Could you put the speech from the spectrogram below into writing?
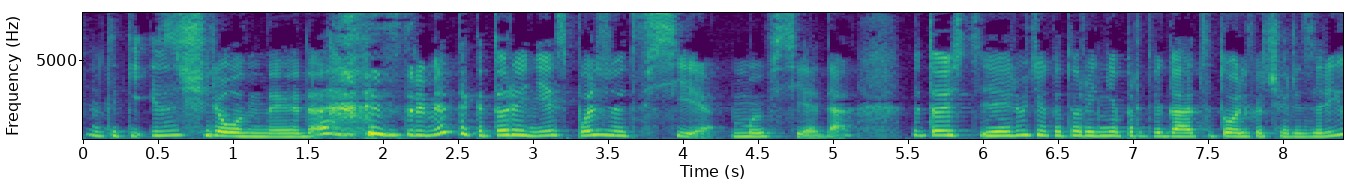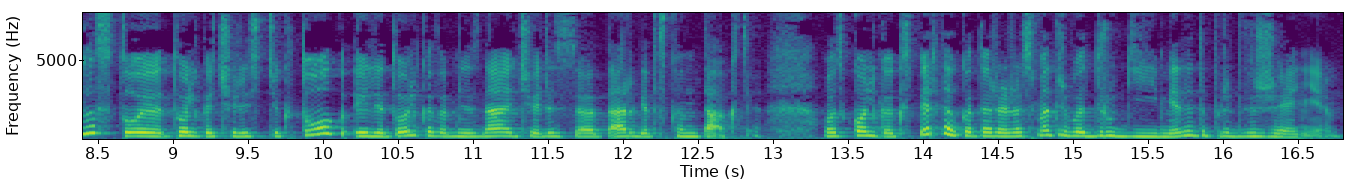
ну, такие изощренные, да, инструменты, которые не используют все, мы все, да. Ну, то есть э, люди, которые не продвигаются только через Reels, то, только через TikTok или только, там, не знаю, через Target ВКонтакте. Вот сколько экспертов, которые рассматривают другие методы продвижения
